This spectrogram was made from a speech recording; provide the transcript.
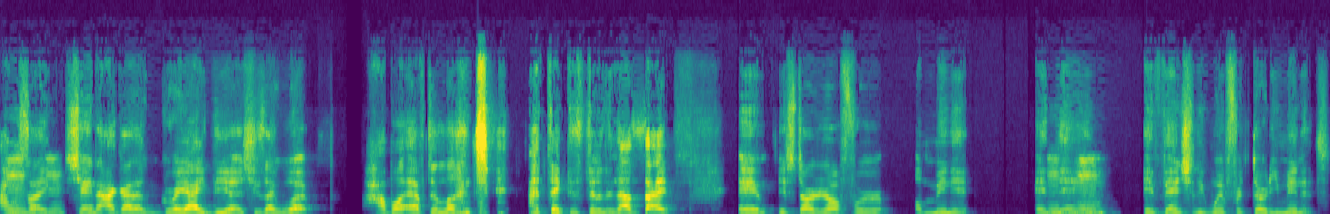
I was like, Mhm. Shannon, I got a great idea. And she's like, What? How about after lunch? I take the student outside. And it started off for a minute and then eventually went for 30 minutes.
